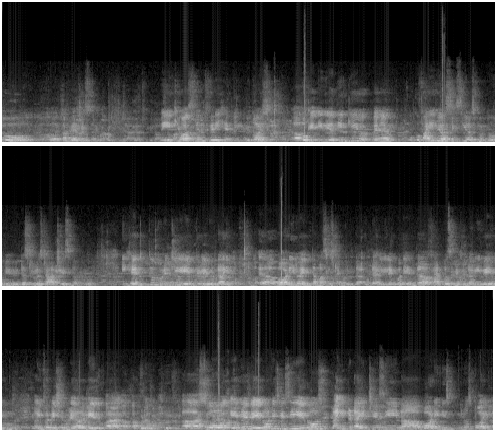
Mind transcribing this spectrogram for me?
తో కంపేర్ చేస్తాను make yourself very healthy because okay ఇది దీనికి ఒక ఫైవ్ ఇయర్స్ సిక్స్ ఇయర్స్ ముందు నేను ఇండస్ట్రీలో స్టార్ట్ చేసినప్పుడు ఈ హెల్త్ గురించి ఏం తెలియకుండా బాడీలో ఎంత మసిల్ స్ట్రెంగ్త్ ఉండాలి లేకపోతే ఎంత ఫ్యాట్ పర్సెంటేజ్ ఉండాలి ఇవేం ఇన్ఫర్మేషన్ లేదు అప్పుడు. సో ఏదేదో ఏదో ఒకటి చేసి ఏదో టైట్ డైట్ చేసి నా బాడీని యూనో స్పాయిల్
